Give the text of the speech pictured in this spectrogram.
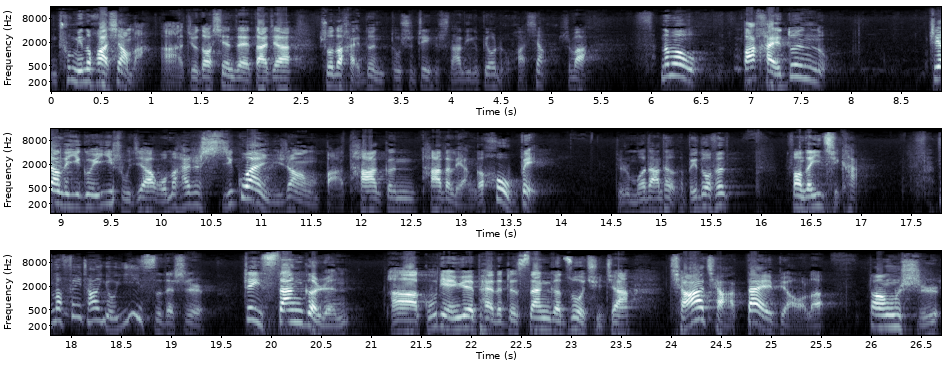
很出名的画像吧，啊，就到现在大家说到海顿，都是这个是他的一个标准画像，是吧？那么把海顿这样的一位艺术家，我们还是习惯于让把他跟他的两个后辈，就是莫扎特和贝多芬放在一起看。那么非常有意思的是，这三个人啊，古典乐派的这三个作曲家，恰恰代表了当时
